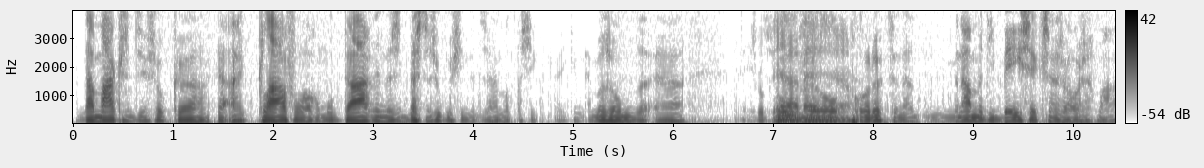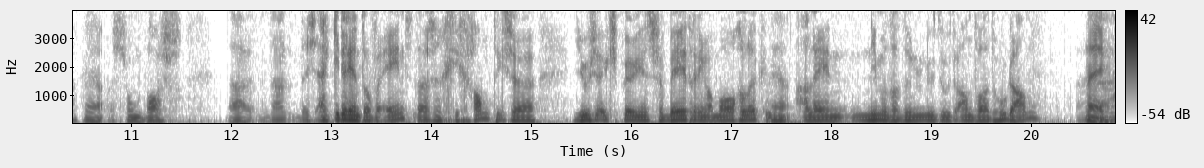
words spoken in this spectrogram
Daar maken ze dus ook ja, eigenlijk klaar voor om ook daarin dus het beste zoekmachine te zijn. Want als je kijkt in Amazon, de, ja, nee, zoveel ja. producten, en met name met die basics en zo, zeg maar. Ja. Zo'n bos. Daar, daar, daar is eigenlijk iedereen het over eens. Daar is een gigantische user experience verbetering op mogelijk. Ja. Alleen niemand had er nu toe het antwoord hoe dan. Nee. Eh,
